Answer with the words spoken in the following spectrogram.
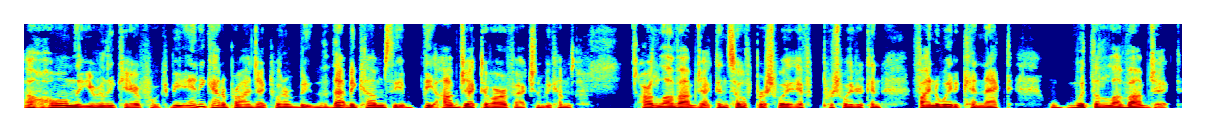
a home that you really care for. It could be any kind of project, whatever that becomes the, the object of our affection, it becomes our love object. And so if persuade, if persuader can find a way to connect with the love object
